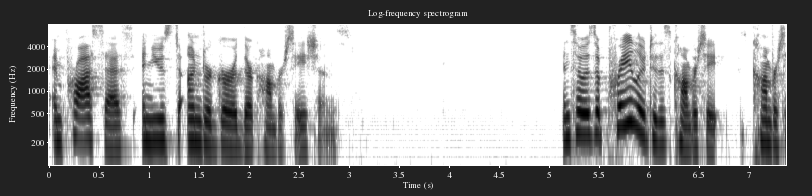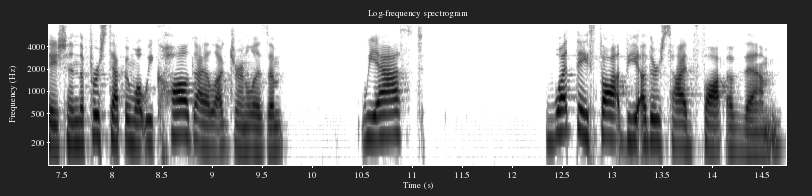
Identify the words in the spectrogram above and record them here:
and process and use to undergird their conversations. And so, as a prelude to this conversa- conversation, the first step in what we call dialogue journalism, we asked what they thought the other side thought of them.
